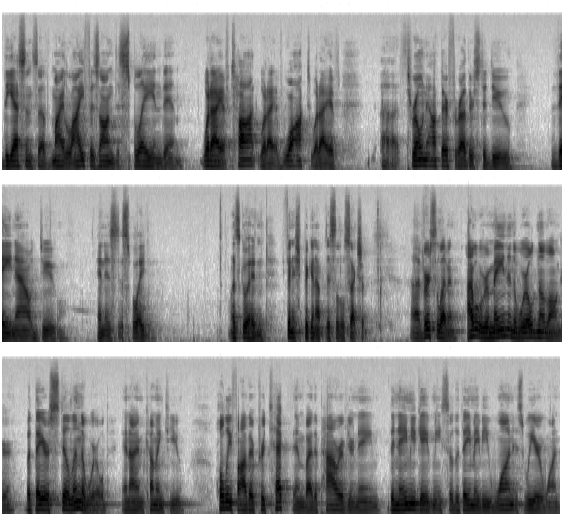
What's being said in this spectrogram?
the essence of, My life is on display in them. What I have taught, what I have walked, what I have uh, thrown out there for others to do, they now do and is displayed. Let's go ahead and finish picking up this little section. Uh, verse 11 I will remain in the world no longer, but they are still in the world, and I am coming to you. Holy Father, protect them by the power of your name, the name you gave me, so that they may be one as we are one.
